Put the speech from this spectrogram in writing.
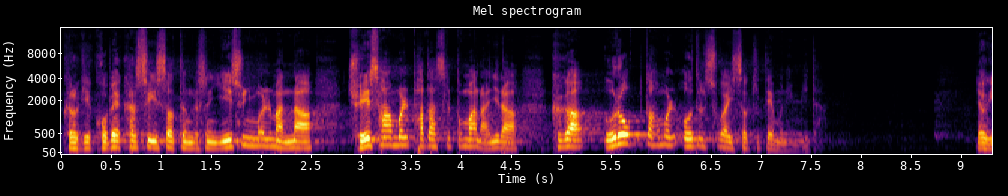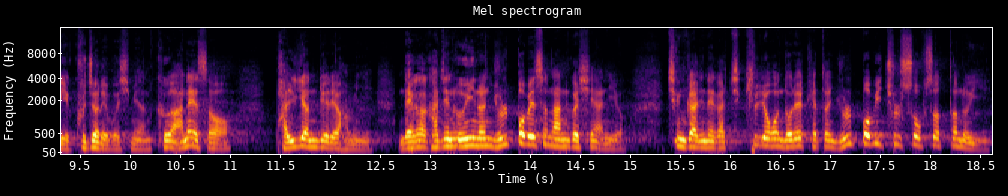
그렇게 고백할 수 있었던 것은 예수님을 만나 죄 사함을 받았을 뿐만 아니라 그가 의롭다함을 얻을 수가 있었기 때문입니다. 여기 구절에 보시면 그 안에서 발견되려 함이니 내가 가진 의는 율법에서 난 것이 아니요 지금까지 내가 지키려고 노력했던 율법이 줄 수 없었던 의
